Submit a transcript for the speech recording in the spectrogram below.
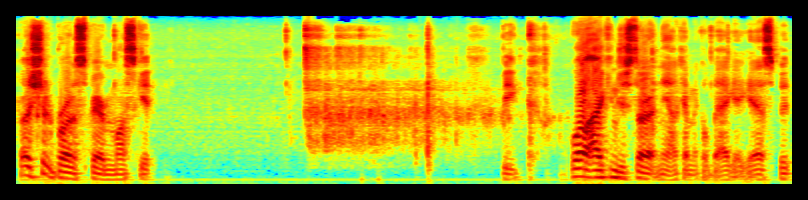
Probably should have brought a spare musket. Big. Well, I can just it in the alchemical bag, I guess, but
